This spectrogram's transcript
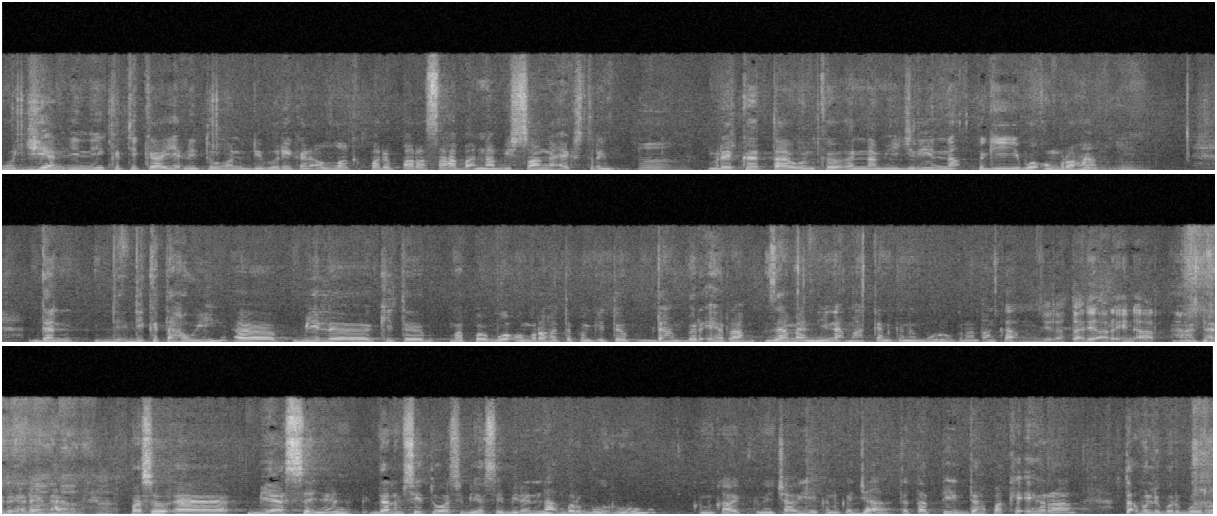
ujian ini ketika ayat ni turun diberikan Allah kepada para sahabat Nabi sangat ekstrim. Ah. Mereka tahun ke-6 Hijri nak pergi buat umrah ha. Dan di, diketahui uh, bila kita apa buat umrah ataupun kita dah berihram zaman ni nak makan kena buru kena tangkap. Hmm, Yelah tak ada RNR. Ha, tak ada arena. Lepas tu uh, biasanya dalam situasi biasa bila nak berburu kena kait, kena cari, kena kejar. Tetapi dah pakai ihram, tak boleh berburu.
